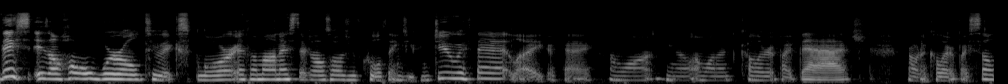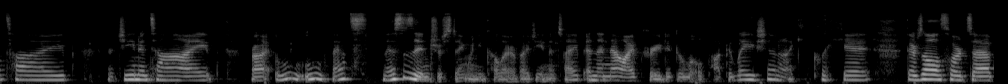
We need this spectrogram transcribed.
this is a whole world to explore, if I'm honest. There's all sorts of cool things you can do with it. Like, okay, I want, you know, I want to color it by batch, or I want to color it by cell type, or genotype, right? Ooh, ooh, that's this is interesting when you color it by genotype. And then now I've created a little population and I can click it. There's all sorts of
